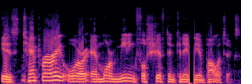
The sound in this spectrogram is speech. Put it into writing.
is temporary or a more meaningful shift in Canadian politics?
